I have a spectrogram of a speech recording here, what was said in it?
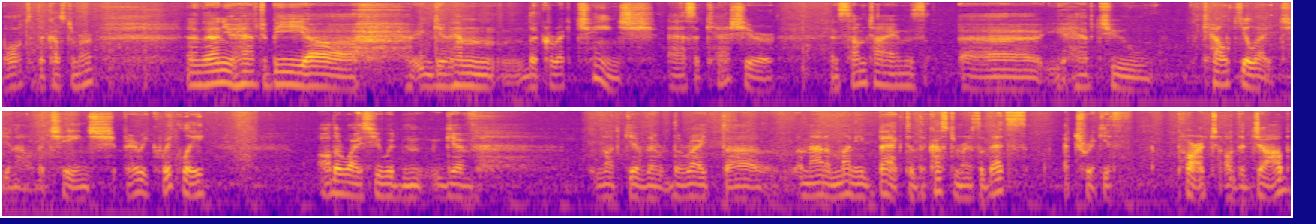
bought to the customer and then you have to be uh, give him the correct change as a cashier. And sometimes uh, you have to calculate you know the change very quickly. Otherwise you wouldn't give not give the, the right uh, amount of money back to the customer. So that's a tricky part of the job.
